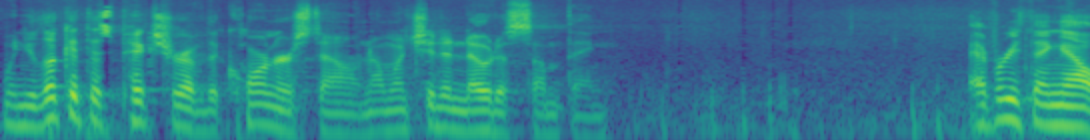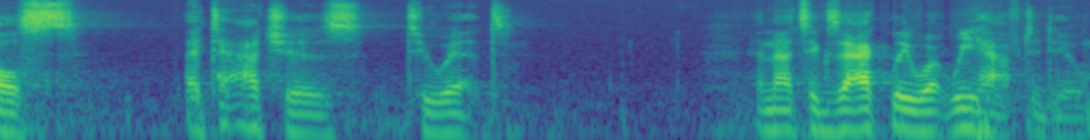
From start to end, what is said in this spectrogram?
When you look at this picture of the cornerstone, I want you to notice something everything else attaches to it. And that's exactly what we have to do.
